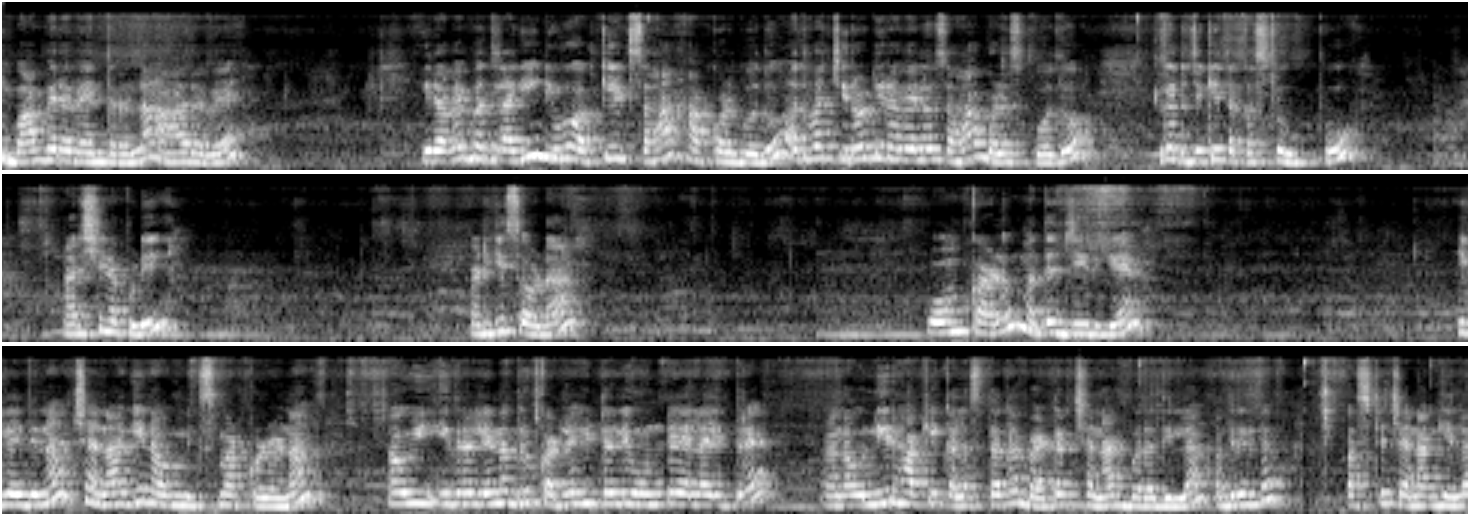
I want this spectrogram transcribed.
ಈ ಬಾಂಬೆ ರವೆ ಅಂತಾರಲ್ಲ, ಆ ರವೆ. ಈ ರವೆ ಬದಲಾಗಿ ನೀವು ಅಕ್ಕಿ ಹಿಟ್ಟು ಸಹ ಹಾಕ್ಕೊಳ್ಬೋದು ಅಥವಾ ಚಿರೋಟಿ ರವೆನೂ ಸಹ ಬಳಸ್ಬೋದು. ಈಗ ರುಚಿಗೆ ತಕ್ಕಷ್ಟು ಉಪ್ಪು, ಅರಿಶಿನ ಪುಡಿ, ಅಡುಗೆ ಸೋಡಾ, ಓಂಕಾಳು ಮತ್ತು ಜೀರಿಗೆ. ಈಗ ಇದನ್ನ ಚೆನ್ನಾಗಿ ನಾವು ಮಿಕ್ಸ್ ಮಾಡ್ಕೊಳ್ಳೋಣ. ನಾವು ಇದರಲ್ಲಿ ಏನಾದರೂ ಕಡಲೆ ಹಿಟ್ಟಲ್ಲಿ ಉಂಡೆ ಎಲ್ಲ ಇದ್ದರೆ ನಾವು ನೀರು ಹಾಕಿ ಕಲಿಸಿದಾಗ ಬ್ಯಾಟರ್ ಚೆನ್ನಾಗಿ ಬರೋದಿಲ್ಲ. ಅದರಿಂದ ಫಸ್ಟ್ ಚೆನ್ನಾಗಿ ಎಲ್ಲ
